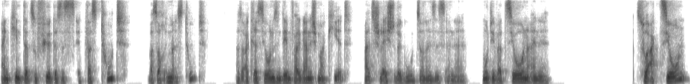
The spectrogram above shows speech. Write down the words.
ein Kind dazu führt, dass es etwas tut, was auch immer es tut. Also Aggression ist in dem Fall gar nicht markiert als schlecht oder gut, sondern es ist eine Motivation, eine zur Aktion.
